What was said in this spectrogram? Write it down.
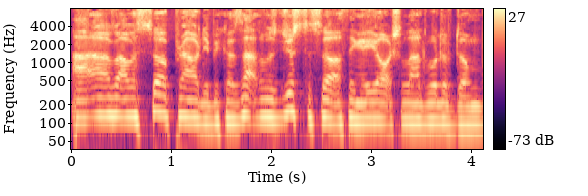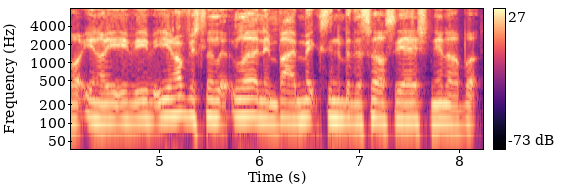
I, I, was so proud of you because that was just the sort of thing a Yorkshire lad would have done. But you know, you, you're obviously learning by mixing with association, you know. But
